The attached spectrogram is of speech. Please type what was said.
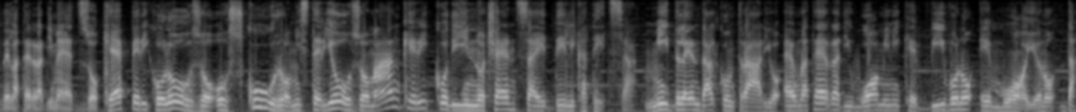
della Terra di Mezzo, che è pericoloso, oscuro, misterioso, ma anche ricco di innocenza e delicatezza. Midland, al contrario, è una terra di uomini che vivono e muoiono da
